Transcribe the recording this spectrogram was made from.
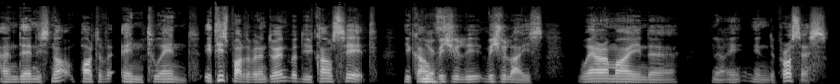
and then it's not part of end to end. It is part of end to end, but you can't see it. You can't yes. visually visualize where am I in the you know in, in the process.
